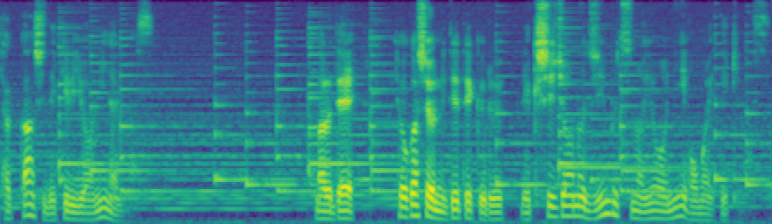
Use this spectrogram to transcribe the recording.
客観視できるようになります。まるで教科書に出てくる歴史上の人物のように思えてきます。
